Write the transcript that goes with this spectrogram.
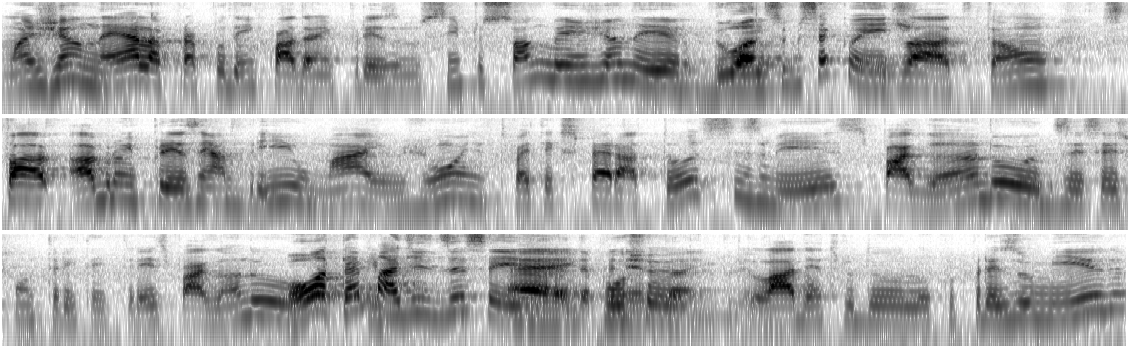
uma janela para poder enquadrar a empresa no simples só no mês de janeiro. Do ano subsequente. Exato. Então, se tu abre uma empresa em abril, maio, junho, tu vai ter que esperar todos esses meses pagando 16,33, pagando... Ou até mais de 16, é, né? Dependendo da empresa. lá dentro do lucro presumido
